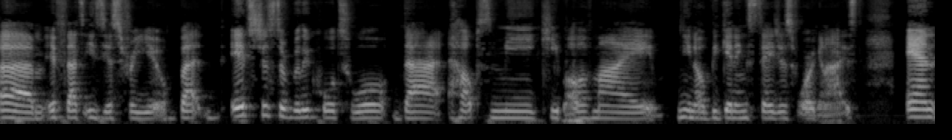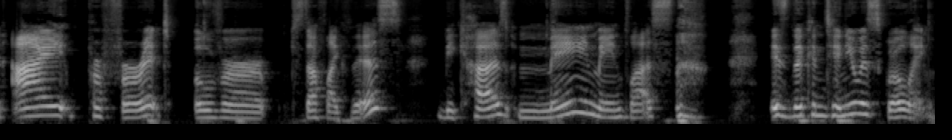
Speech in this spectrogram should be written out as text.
um, if that's easiest for you. But it's just a really cool tool that helps me keep all of my you know beginning stages organized. And i prefer it over stuff like this because main main plus is the continuous scrolling.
